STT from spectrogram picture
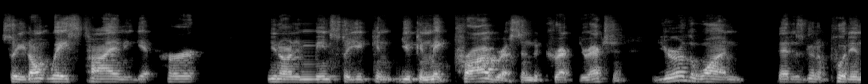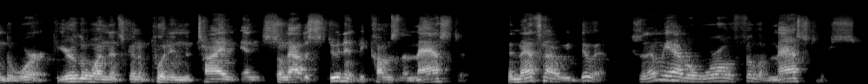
so you don't waste time and get hurt. You know what I mean? So you can you can make progress in the correct direction. You're the one that is going to put in the work. You're the one that's going to put in the time. And so now the student becomes the master. And that's how we do it. So then we have a world full of masters,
